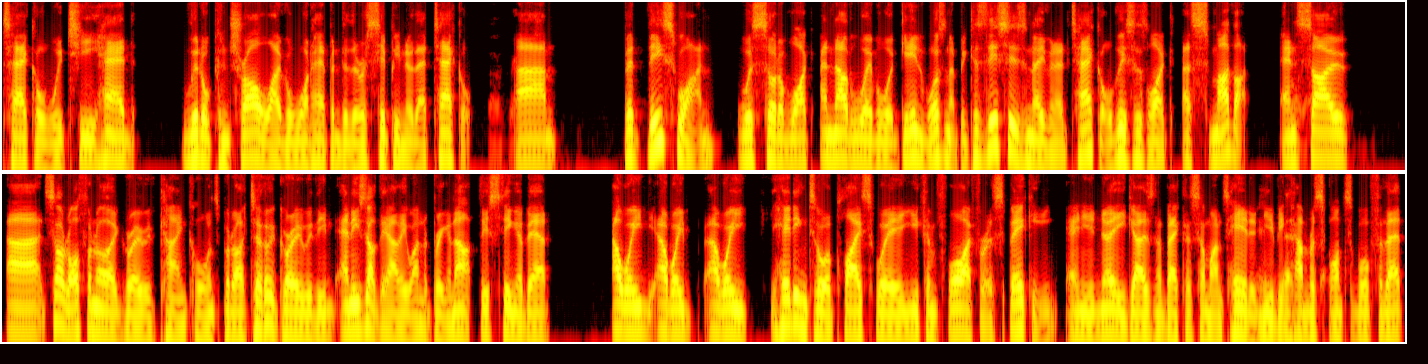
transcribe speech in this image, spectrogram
tackle, which he had little control over what happened to the recipient of that tackle. Oh, um, but this one was sort of like another level again, wasn't it? Because this isn't even a tackle. This is like a smother. And so uh, it's not often I agree with Kane Cornes, but I do agree with him. And he's not the only one to bring it up. This thing about are we are we are we heading to a place where you can fly for a specky and your knee goes in the back of someone's head and you become responsible for that?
